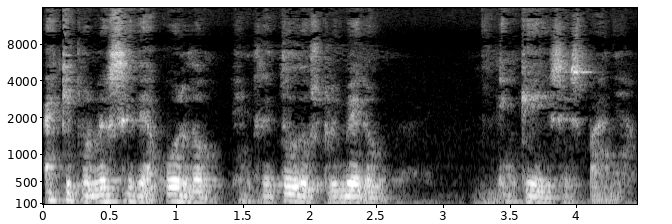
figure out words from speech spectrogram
hay que ponerse de acuerdo entre todos primero en qué es España.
